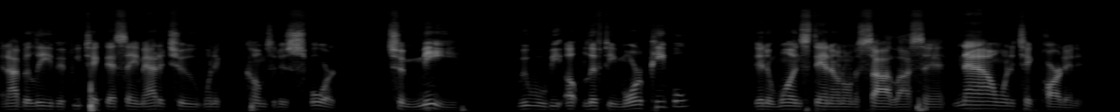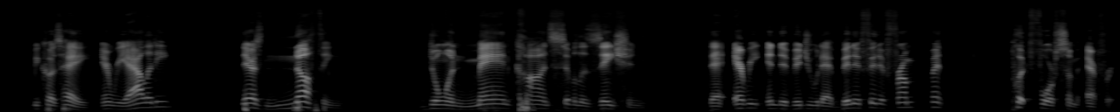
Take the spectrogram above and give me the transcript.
And I believe if we take that same attitude when it comes to this sport, to me, we will be uplifting more people than the one standing on the sideline saying, now I want to take part in it. Because, hey, in reality, there's nothing doing mankind civilization that every individual that benefited from it put forth some effort.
